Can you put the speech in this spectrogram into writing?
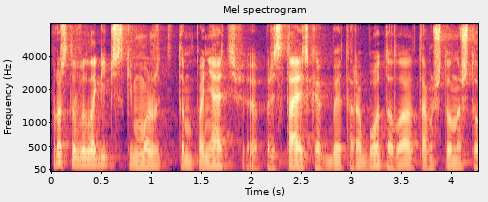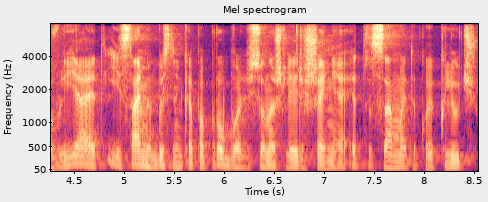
Просто вы логически можете там понять, э, представить, как бы это работало, там, что на что влияет, и сами быстренько попробовали, все нашли решение. Это самый такой ключ.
